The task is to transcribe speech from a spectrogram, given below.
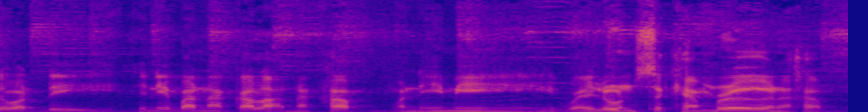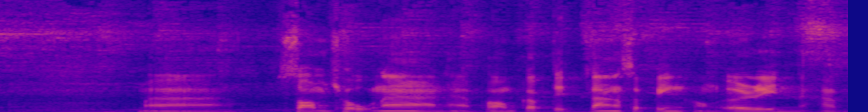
สวัสดีที่นี่บ้านนักกาลาดนะครับ วันนี้มีวัยรุ่นสแคมเบอร์นะครับ มาซ่อมโชคหน้านะฮะพร้อมกับติดตั้งสปริงของเอรินนะครับ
